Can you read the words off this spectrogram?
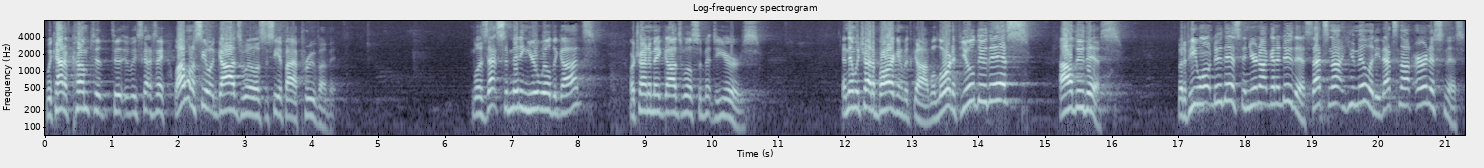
We kind of come to, to we kind of say, Well, I want to see what God's will is to see if I approve of it. Well, is that submitting your will to God's? Or trying to make God's will submit to yours. And then we try to bargain with God. Well, Lord, if you'll do this, I'll do this. But if He won't do this, then you're not going to do this. That's not humility. That's not earnestness.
